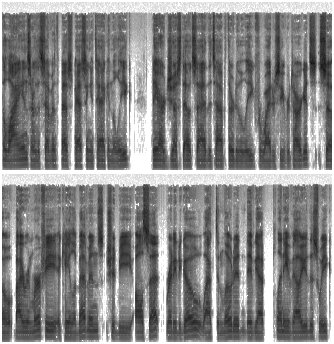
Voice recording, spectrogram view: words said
The Lions are the seventh best passing attack in the league. They are just outside the top third of the league for wide receiver targets. So Byron Murphy, Caleb Evans should be all set, ready to go, locked and loaded. They've got plenty of value this week.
